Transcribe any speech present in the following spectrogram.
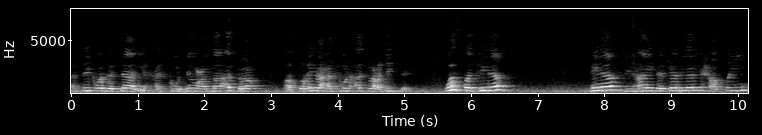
ال sequence الثانية حتكون نوعا ما أسرع الصغيرة حتكون أسرع جدا. وصلت هنا هنا في نهاية ال capillary حاطين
